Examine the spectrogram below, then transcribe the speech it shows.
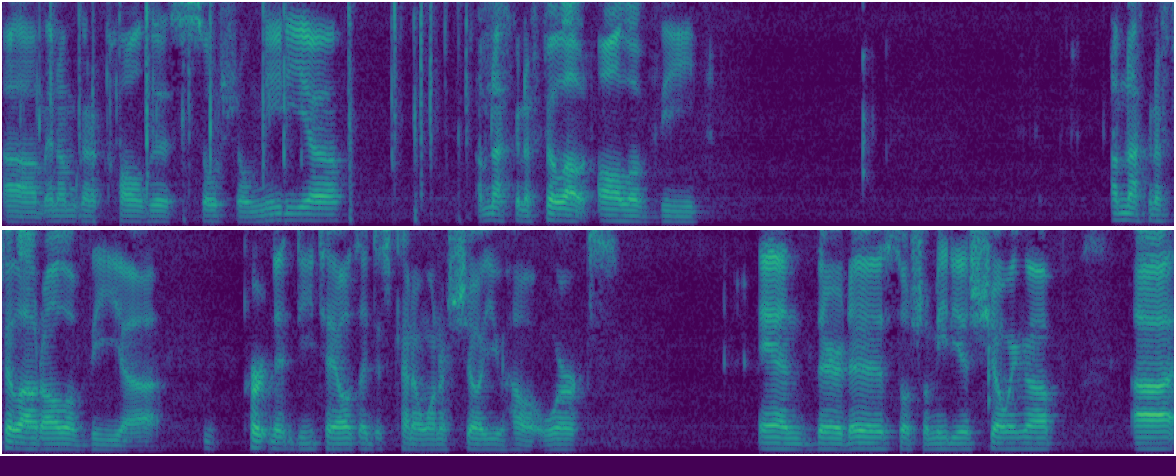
Um, and I'm going to call this Social Media. I'm not going to fill out all of the I'm not going to fill out all of the uh, pertinent details. I just kind of want to show you how it works. And there it is, social media is showing up. Uh,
